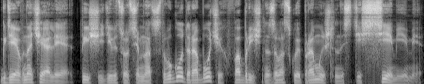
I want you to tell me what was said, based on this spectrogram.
где в начале 1917 года рабочих фабрично-заводской промышленности с семьями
